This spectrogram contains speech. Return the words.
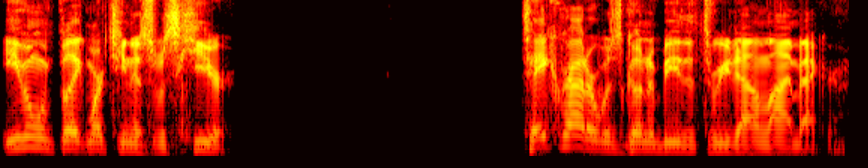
Even when Blake Martinez was here, Tae Crowder was going to be the three down linebacker.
